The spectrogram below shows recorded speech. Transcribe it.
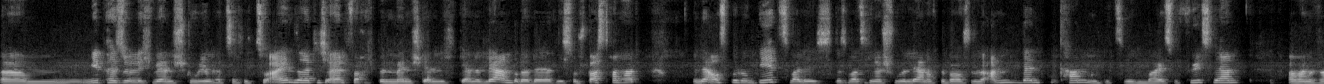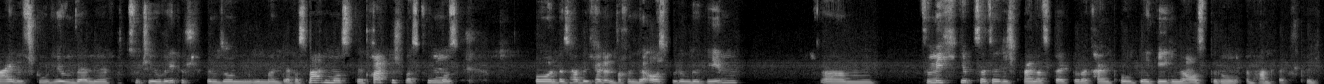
Ähm, mir persönlich wäre ein Studium tatsächlich zu einseitig einfach. Ich bin ein Mensch, der nicht gerne lernt oder der nicht so einen Spaß dran hat. In der Ausbildung geht es, weil ich das, was ich in der Schule lerne, auf der Baustelle anwenden kann und deswegen weiß, wofür ich es lerne. Aber ein reines Studium wäre mir einfach zu theoretisch. Ich bin so jemand, der was machen muss, der praktisch was tun muss. Und das habe ich halt einfach in der Ausbildung gegeben. Ähm, für mich gibt es tatsächlich keinen Aspekt oder keinen Punkt, der gegen eine Ausbildung im Handwerk spricht.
